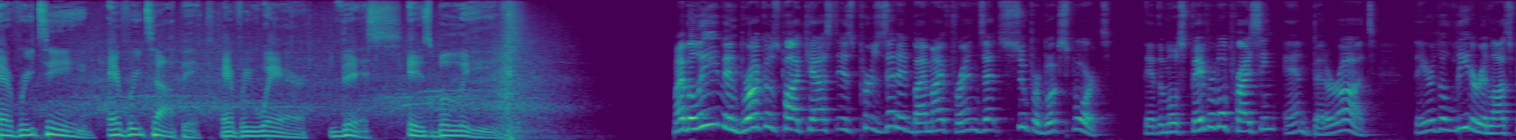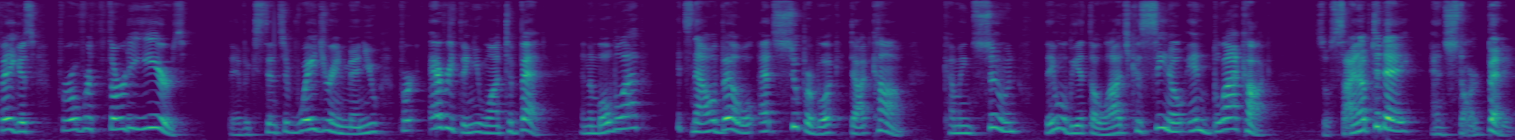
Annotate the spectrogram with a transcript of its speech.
Every team, every topic, everywhere. This is Bleav. My Bleav in Broncos podcast is presented by my friends at Superbook Sports. They have the most favorable pricing and better odds. They are the leader in Las Vegas for over 30 years. They have extensive wagering menu for everything you want to bet. And the mobile app, it's now available at superbook.com. Coming soon, they will be at the Lodge Casino in Blackhawk. So sign up today and start betting.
